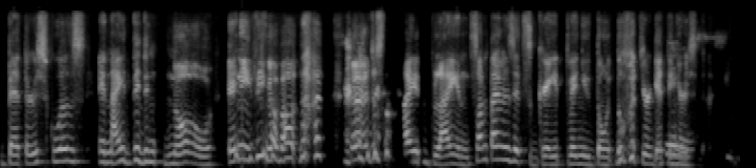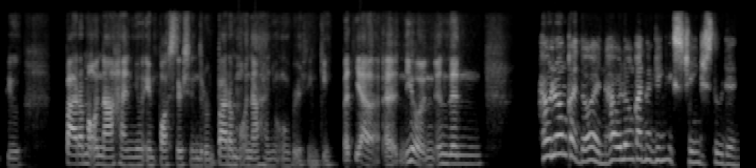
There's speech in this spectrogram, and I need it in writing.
better schools and I didn't know anything about that. I just applied blind. Sometimes it's great when you don't know what you're getting yes. yourself into para maunahan yung imposter syndrome, para maunahan yung overthinking. But yeah, uh, yun. And then... How long ka doon? How long ka naging exchange student?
